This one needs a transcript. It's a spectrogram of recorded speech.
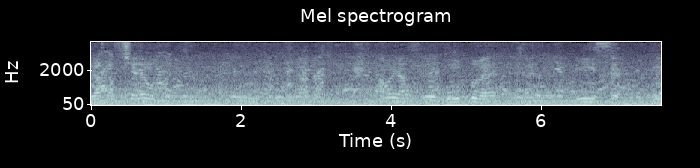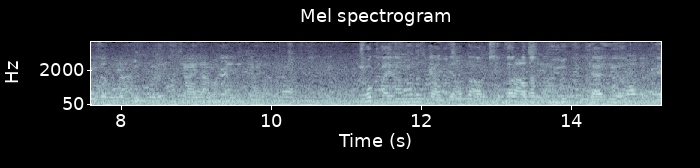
Biraz tatsız şeyler oldu tabii. Dünyada. Ama biraz e, umutlu ve e, iyi hissetmemiz adına böyle hikayeler var, yeni hikayeler var. Çok hayranlığınız geldi. Hatta arka sokağa kadar kuyruk ilerliyor. Ee,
